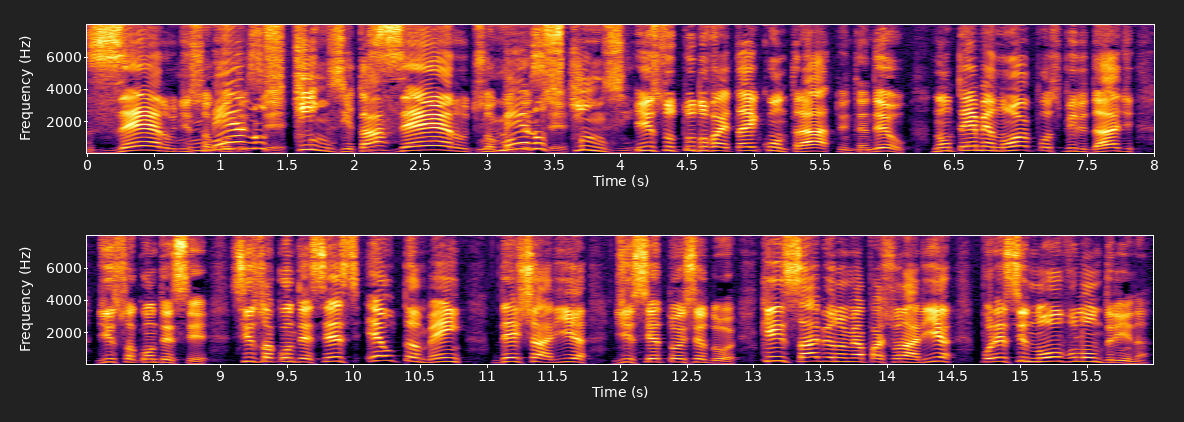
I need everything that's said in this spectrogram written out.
zero disso Menos acontecer. Menos 15, tá? Zero disso Menos acontecer. Menos 15. Isso tudo vai estar em contrato, entendeu? Não tem a menor possibilidade disso acontecer. Se isso acontecesse, eu também deixaria de ser torcedor. Quem sabe eu não me apaixonaria por esse novo Londrina.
